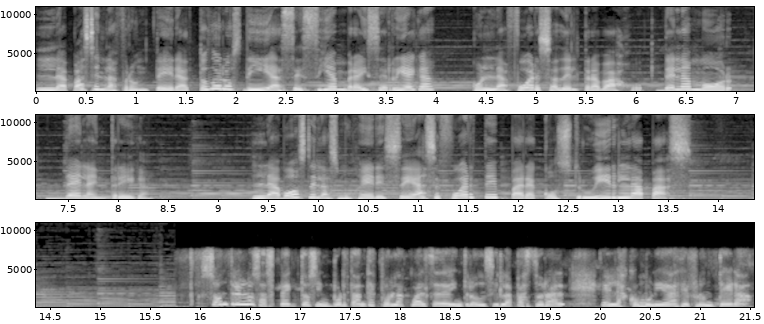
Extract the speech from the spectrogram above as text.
La paz en la frontera todos los días se siembra y se riega con la fuerza del trabajo, del amor, de la entrega. La voz de las mujeres se hace fuerte para construir la paz. Son tres los aspectos importantes por los cuales se debe introducir la pastoral en las comunidades de frontera,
